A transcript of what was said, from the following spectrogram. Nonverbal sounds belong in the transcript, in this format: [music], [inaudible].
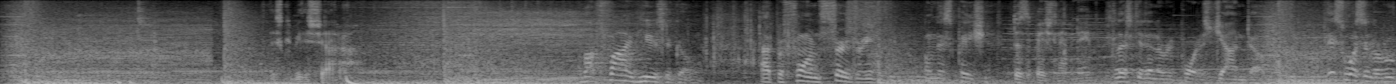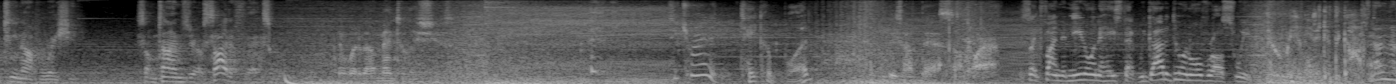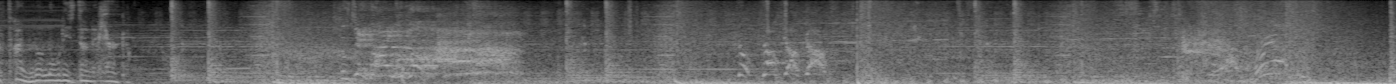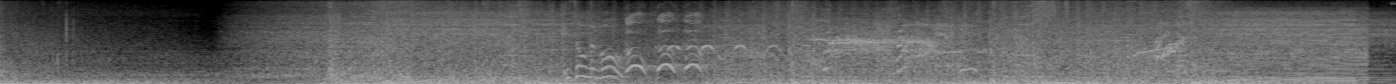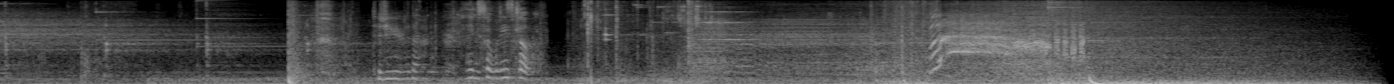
This could be the shadow. About five years ago, I performed surgery on this patient. Does the patient have a name? He's listed in the report as John Doe. This wasn't a routine operation. Sometimes there are side effects. And what about mental issues? Is he trying to take her blood? He's out there somewhere. It's like finding a needle in a haystack. We got to do an overall sweep. Dude, we need to get the cops. Not enough time. We don't know what he's done to Erica. Did you hear that? I think somebody's coming.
